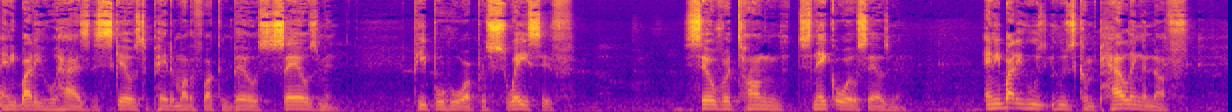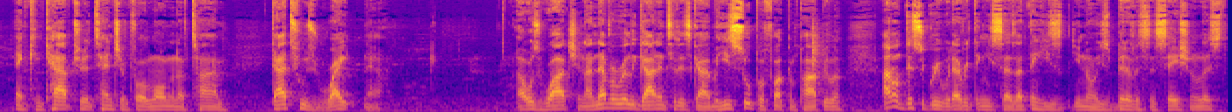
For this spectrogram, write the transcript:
anybody who has the skills to pay the motherfucking bills, salesmen, people who are persuasive, silver tongued snake oil salesman. anybody who's who's compelling enough and can capture attention for a long enough time, that's who's right now. I was watching. I never really got into this guy, but he's super fucking popular. I don't disagree with everything he says. I think he's, you know, he's a bit of a sensationalist,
